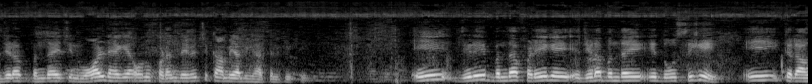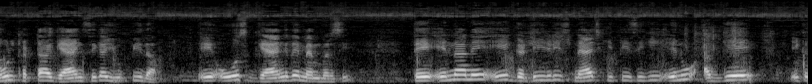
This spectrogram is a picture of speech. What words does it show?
ਜਿਹੜਾ ਬੰਦਾ ਇਹ ਚ ਇਨਵੋਲਡ ਹੈਗਾ ਉਹਨੂੰ ਫੜਨ ਦੇ ਵਿੱਚ ਕਾਮਯਾਬੀ ਹਾਸਲ ਕੀਤੀ। ਇਹ ਜਿਹੜੇ ਬੰਦਾ ਫੜੇ ਗਏ ਜਿਹੜਾ ਬੰਦਾ ਇਹ ਇਹ ਦੋਸਤ ਸੀਗੇ, ਇਹ ਇੱਕ ਰਾਹੁਲ ਖੱਟਾ ਗੈਂਗ ਸੀਗਾ ਯੂਪੀ ਦਾ। ਇਹ ਉਸ ਗੈਂਗ ਦੇ ਮੈਂਬਰ ਸੀ। ਤੇ ਇਹਨਾਂ ਨੇ ਇਹ ਗੱਡੀ ਜਿਹੜੀ ਸਨੈਚ ਕੀਤੀ ਸੀਗੀ, ਇਹਨੂੰ ਅੱਗੇ ਇੱਕ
